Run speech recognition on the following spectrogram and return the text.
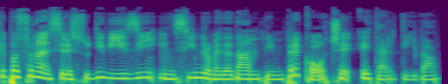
che possono essere suddivisi in sindrome da dumping precoce e tardiva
